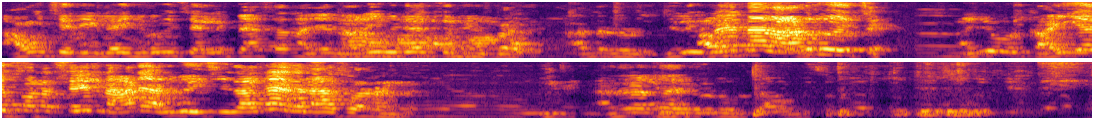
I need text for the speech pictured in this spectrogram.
அவங்க சரியில்லை இவங்க சரியில்லை பேசாத ஐயா நிறைய வீடியோ சொல்லியிருப்பாரு. அந்த நான் அனுபவிச்சேன். ஐயா ஒரு கை ஐயா சொன்ன செயல் நானே அனுபவிச்சதால அதை நான் சொல்றேன். அதனால தான் ஒரு சொன்னாரு நம்ம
